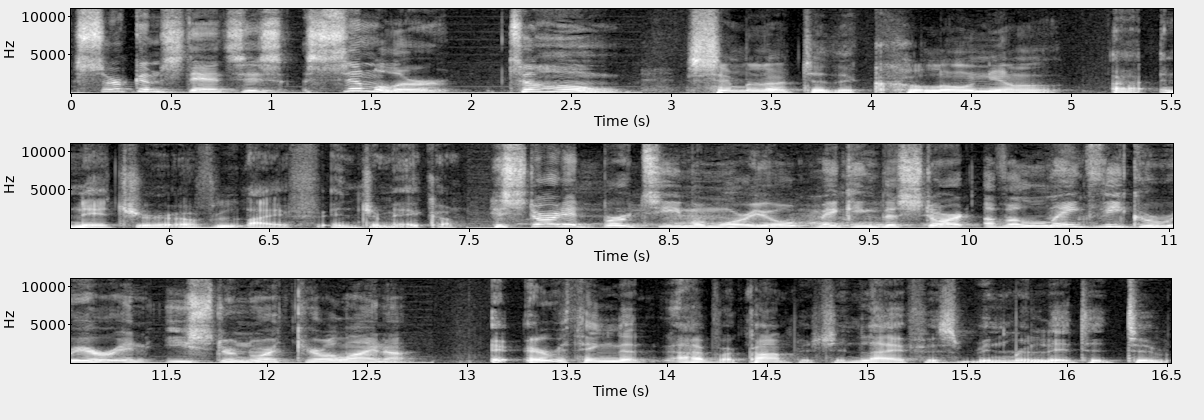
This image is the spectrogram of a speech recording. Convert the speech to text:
Circumstances similar to home. similar to the colonial uh, nature of life in Jamaica. His start at Bertie Memorial making the start of a lengthy career in eastern North Carolina. Everything that I've accomplished in life has been related to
